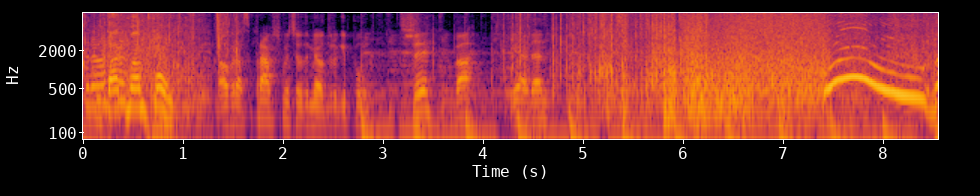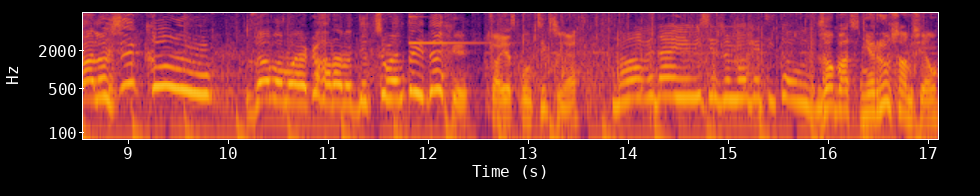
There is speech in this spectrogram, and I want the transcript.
Proszę. I tak mam punkt! Dobra, sprawdźmy, czy będę miał drugi punkt. 3, 2, 1. Uuu, na luziku! Zobacz moja kochana, nawet nie czułem tej dechy. Co, jest punkcik, czy nie? No, wydaje mi się, że mogę ci to uznać. Zobacz, nie ruszam się,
